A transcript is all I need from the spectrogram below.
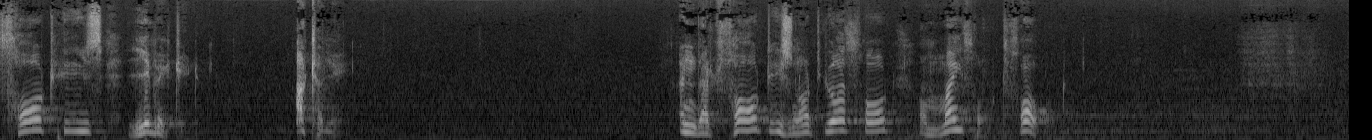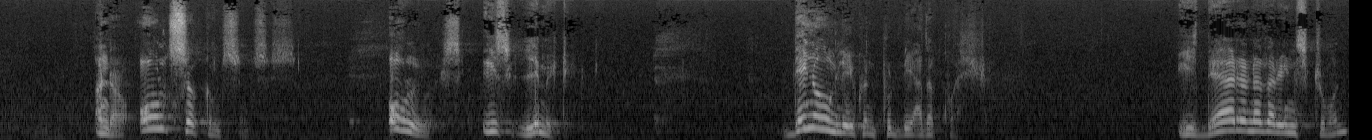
thought is limited, utterly. And that thought is not your thought or my thought, thought. Under all circumstances, always is limited. Then only you can put the other question Is there another instrument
